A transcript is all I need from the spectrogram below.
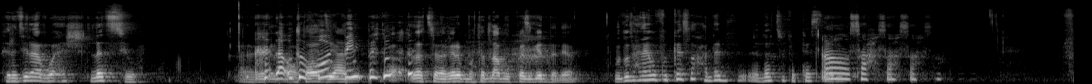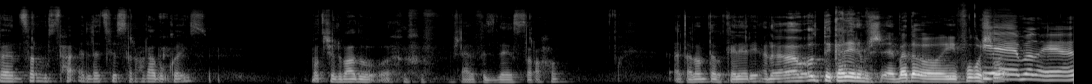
فيورنتينا لعب وحش. لاتسيو. لا، المعتاد all people. آه، لاتسيو غير المعتاد لعبوا كويس جدا يعني. ودول هنلعبوا في الكاس صح؟ هنلعب لاتسيو في الكاس. آه صح صح صح صح. فانتصار مستحق. اللاتسيو الصراحة لعبوا كويس. الماتش اللي بعده مش عارف إزاي الصراحة. أتلانتا وكاليري أنا قلت كاليري مش بدأوا يفوقوا شوية. يا بدأ يا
